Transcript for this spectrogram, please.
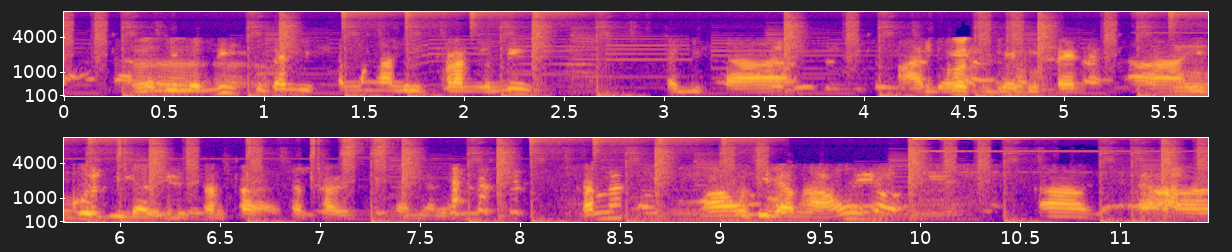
Nah, lebih-lebih kita bisa mengambil peran lebih kita bisa ada ikut. yang jadi pen, uh, ikut di dalam serta serta kita dalam karena mau tidak mau uh, uh,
